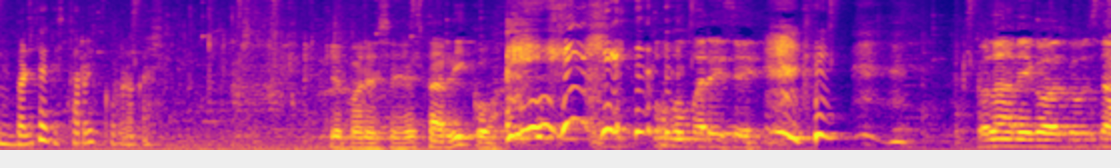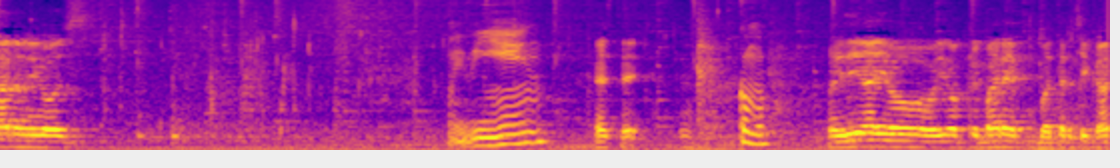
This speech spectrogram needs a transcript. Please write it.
Me parece que está rico Prakash. ¿Qué parece? Está rico. ¿Cómo parece? Hola amigos, ¿cómo están amigos? Muy bien. Este, ¿Cómo? hoy día yo, yo preparé butter chicken.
